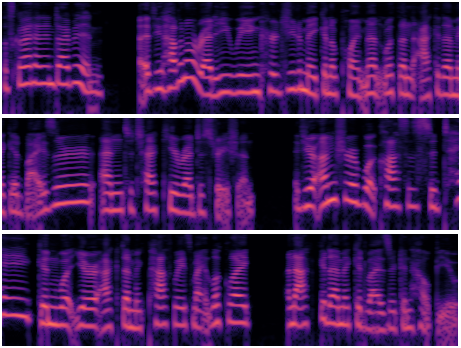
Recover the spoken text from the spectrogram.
let's go ahead and dive in. If you haven't already, we encourage you to make an appointment with an academic advisor and to check your registration. If you're unsure of what classes to take and what your academic pathways might look like, an academic advisor can help you.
